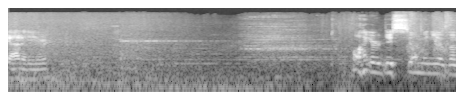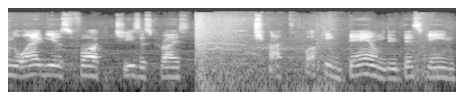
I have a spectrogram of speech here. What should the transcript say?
Out of here. Why are there so many of them laggy as fuck? Jesus Christ. God fucking damn, dude, this game.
